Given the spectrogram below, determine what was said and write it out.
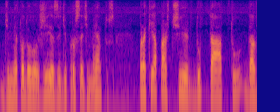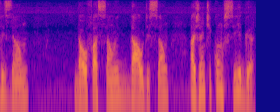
de metodologias e de procedimentos para que a partir do tato, da visão, da olfação e da audição, a gente consiga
